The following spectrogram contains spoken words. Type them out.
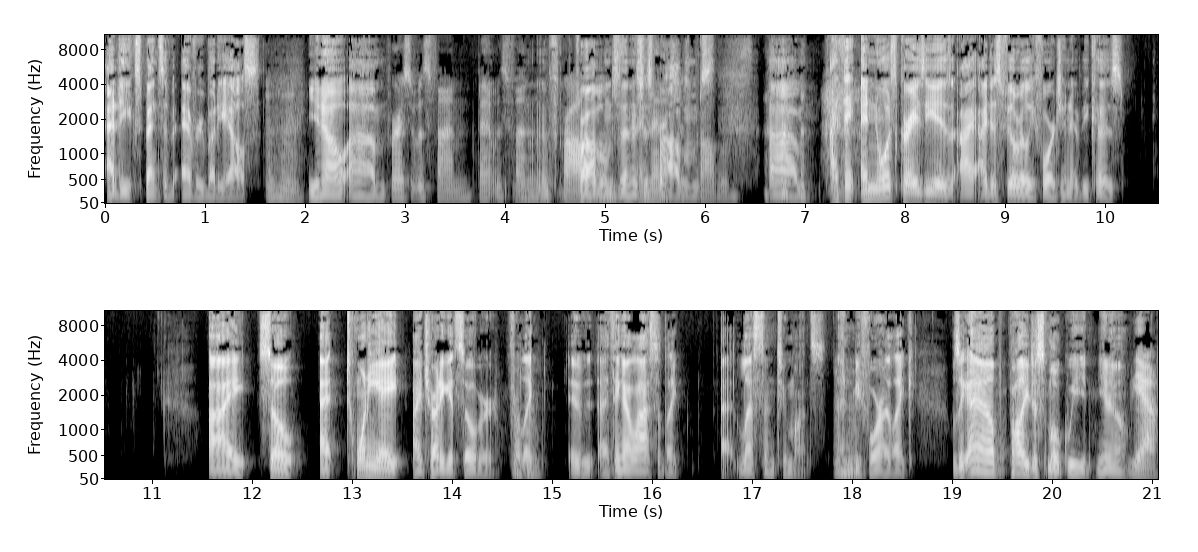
at the expense of everybody else. Mm-hmm. You know, um, First it was fun, then it was fun. problems, Problems, then it's just then problems. problems. um, I think, and what's crazy is I, I just feel really fortunate because I so at 28 I try to get sober for like it was, I think I lasted like less than two months, and before I like was like eh, I'll probably just smoke weed, you know. Yeah.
